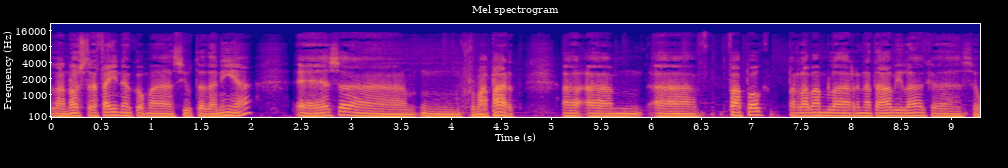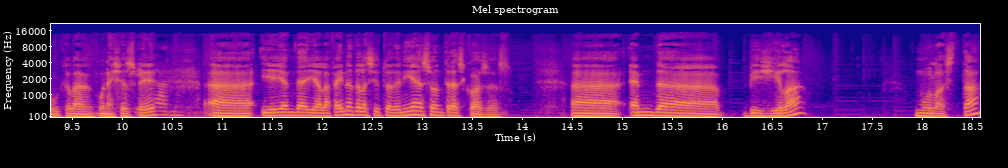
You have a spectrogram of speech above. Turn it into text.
la nostra feina com a ciutadania és eh, mm, formar part. Eh, eh, eh, fa poc parlava amb la Renata Ávila, que segur que la coneixes bé, eh, i ella em deia la feina de la ciutadania són tres coses. Eh, hem de vigilar, molestar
